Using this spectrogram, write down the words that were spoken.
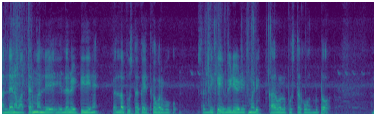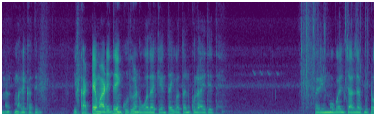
ಅಲ್ಲೇ ನಮ್ಮ ಅತ್ತರ ಮನೇಲಿ ಎಲ್ಲೆಲ್ಲ ಇಟ್ಟಿದ್ದೀನಿ. ಎಲ್ಲ ಪುಸ್ತಕ ಎತ್ಕೊಬರ್ಬೇಕು ಸದ್ಯಕ್ಕೆ ವಿಡಿಯೋ ಎಡಿಟ್ ಮಾಡಿ ಕಾರ್ವಲ್ಲ ಪುಸ್ತಕ ಓದ್ಬಿಟ್ಟು ಆಮೇಲೆ ಮಲಿಕತ್ತೀನಿ. ಈ ಕಟ್ಟೆ ಮಾಡಿದ್ದೆ, ಹಿಂಗೆ ಕೂತ್ಕೊಂಡು ಓದೋಕ್ಕೆ ಅಂತ ಇವತ್ತು ಅನುಕೂಲ ಆಯ್ತೈತೆ. ಸರಿ ಇನ್ನು ಮೊಬೈಲ್ ಚಾರ್ಜ್ ಹಾಕ್ಬಿಟ್ಟು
